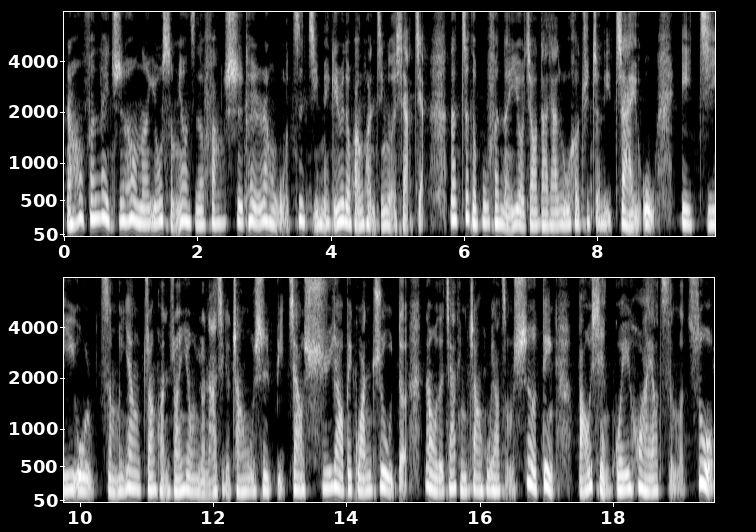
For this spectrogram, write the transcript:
然后分类之后呢，有什么样子的方式可以让我自己每个月的还款金额下降？那这个部分呢，也有教大家如何去整理债。财务以及我怎么样专款专用，有哪几个账户是比较需要被关注的？那我的家庭账户要怎么设定？保险规划要怎么做，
